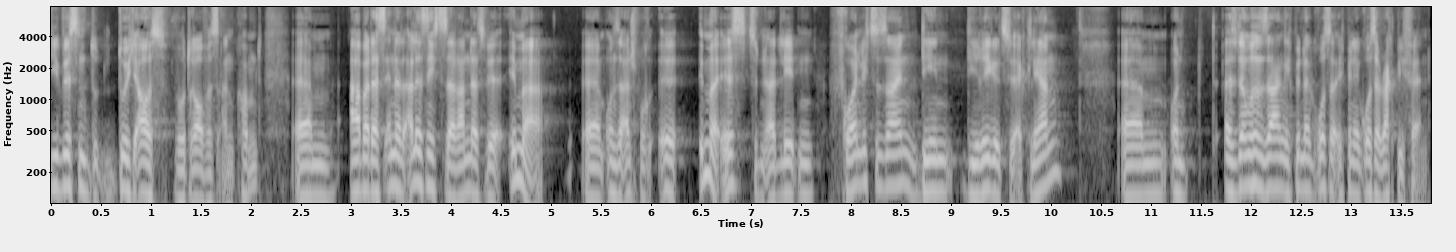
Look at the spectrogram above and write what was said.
die wissen du- durchaus, worauf es ankommt. Ähm, aber das ändert alles nichts daran, dass wir immer, äh, unser Anspruch äh, immer ist, zu den Athleten freundlich zu sein, denen die Regel zu erklären. Ähm, und also da muss man sagen, ich bin ein großer, ich bin ein großer Rugby-Fan.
